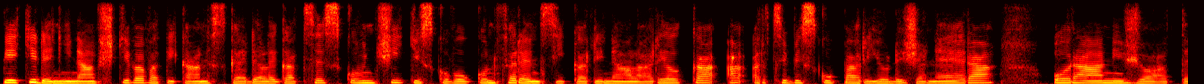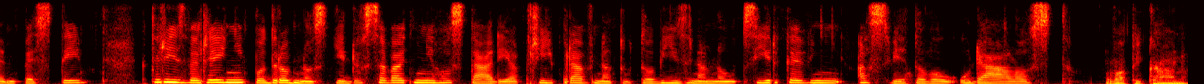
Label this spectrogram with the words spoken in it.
Pětidenní návštěva vatikánské delegace skončí tiskovou konferencí kardinála Rilka a arcibiskupa Rio de Janeiro Orány Joa Tempesty, kteří zveřejní podrobnosti dosavadního stádia příprav na tuto významnou církevní a světovou událost. Vatikán.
